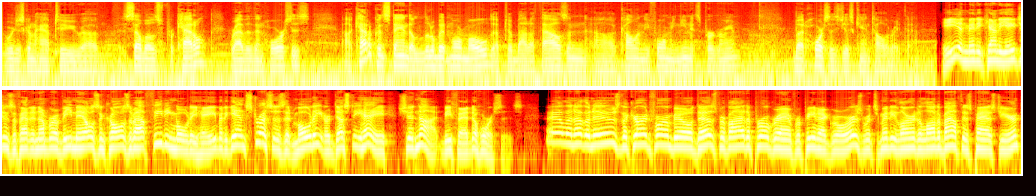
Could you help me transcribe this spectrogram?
we're just going to have to uh, sell those for cattle rather than horses. Uh, cattle can stand a little bit more mold, up to about a thousand uh, colony forming units per gram, but horses just can't tolerate that. He and many county agents have had a number of emails and calls about feeding moldy hay, but again stresses that moldy or dusty hay should not be fed to horses. Well, in other news, the current Farm Bill does provide a program for peanut growers, which many learned a lot about this past year.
